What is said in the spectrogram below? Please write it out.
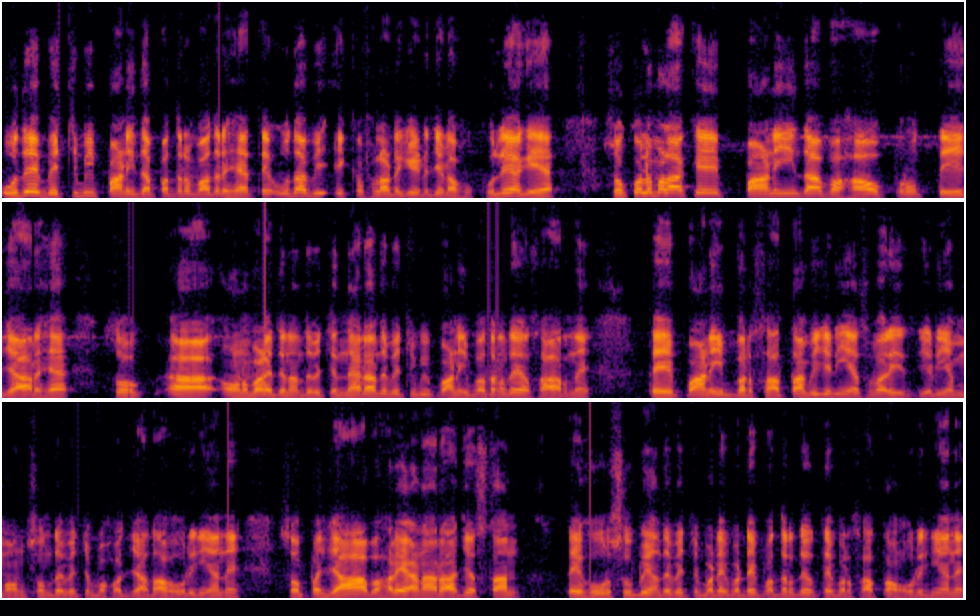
ਉਹਦੇ ਵਿੱਚ ਵੀ ਪਾਣੀ ਦਾ ਪੱਧਰ ਵੱਧ ਰਿਹਾ ਤੇ ਉਹਦਾ ਵੀ ਇੱਕ ਫਲੱਡ ਗੇਟ ਜਿਹੜਾ ਉਹ ਖੋਲ੍ਹਿਆ ਗਿਆ। ਸੋ ਕੁੱਲ ਮਿਲਾ ਕੇ ਪਾਣੀ ਦਾ ਵਹਾਅ ਉੱਪਰੋਂ ਤੇਜ਼ ਆ ਰਿਹਾ। ਸੋ ਆਉਣ ਵਾਲੇ ਦਿਨਾਂ ਦੇ ਵਿੱਚ ਨਹਿਰਾਂ ਦੇ ਵਿੱਚ ਵੀ ਪਾਣੀ ਵਧਣ ਦੇ ਆਸਾਰ ਨੇ। ਤੇ ਪਾਣੀ ਬਰਸਾਤਾਂ ਵੀ ਜਿਹੜੀਆਂ ਇਸ ਵਾਰੀ ਜਿਹੜੀਆਂ ਮੌਨਸੂਨ ਦੇ ਵਿੱਚ ਬਹੁਤ ਜ਼ਿਆਦਾ ਹੋ ਰਹੀਆਂ ਨੇ। ਸੋ ਪੰਜਾਬ, ਹਰਿਆਣਾ, ਰਾਜਸਥਾਨ ਤੇ ਹੋਰ ਸੂਬਿਆਂ ਦੇ ਵਿੱਚ ਬੜੇ ਵੱਡੇ ਪੱਧਰ ਦੇ ਉੱਤੇ ਬਰਸਾਤਾਂ ਹੋ ਰਹੀਆਂ ਨੇ।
